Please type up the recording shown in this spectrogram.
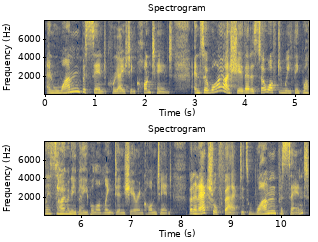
and 1% creating content. And so, why I share that is so often we think, well, there's so many people on LinkedIn sharing content content. But in actual fact, it's 1%.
